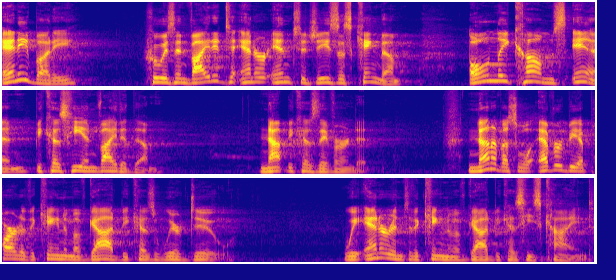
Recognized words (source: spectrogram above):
Anybody who is invited to enter into Jesus' kingdom only comes in because he invited them, not because they've earned it. None of us will ever be a part of the kingdom of God because we're due. We enter into the kingdom of God because He's kind.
